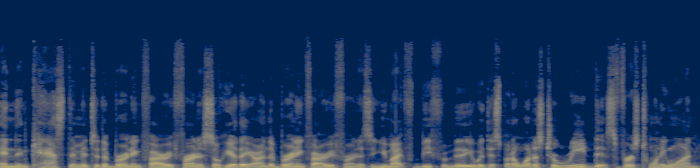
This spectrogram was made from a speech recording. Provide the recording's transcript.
and then cast them into the burning fiery furnace. So here they are in the burning fiery furnace, and you might be familiar with this, but I want us to read this. Verse 21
